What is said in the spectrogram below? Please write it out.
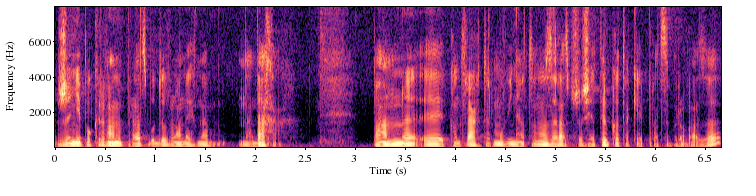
że nie pokrywamy prac budowlanych na, na dachach. Pan y, kontraktor mówi na to, no zaraz, przecież ja tylko takie prace prowadzę.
